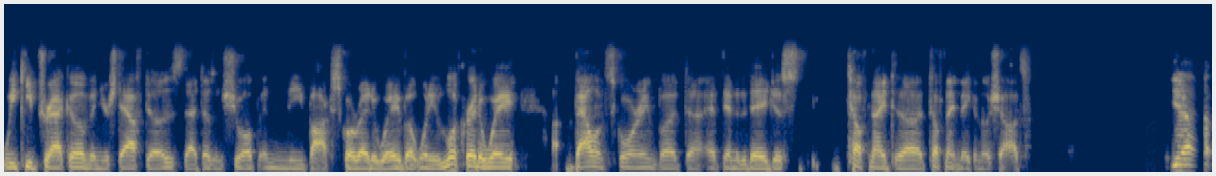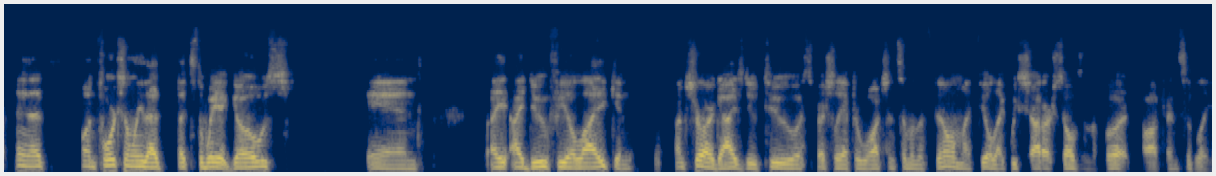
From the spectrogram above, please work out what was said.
we keep track of and your staff does that doesn't show up in the box score right away. But when you look right away, balanced scoring, but uh, at the end of the day, just tough night. Uh, tough night making those shots. Yeah, and that's, unfortunately that that's the way it goes. And I I do feel like, and I'm sure our guys do too, especially after watching some of the film. I feel like we shot ourselves in the foot offensively.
